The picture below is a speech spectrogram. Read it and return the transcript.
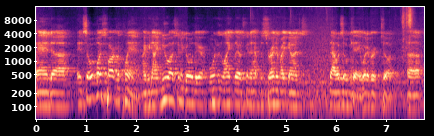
And, uh, and so it was part of the plan. I mean, I knew I was going to go there. More than likely, I was going to have to surrender my guns. That was okay, whatever it took. Uh,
